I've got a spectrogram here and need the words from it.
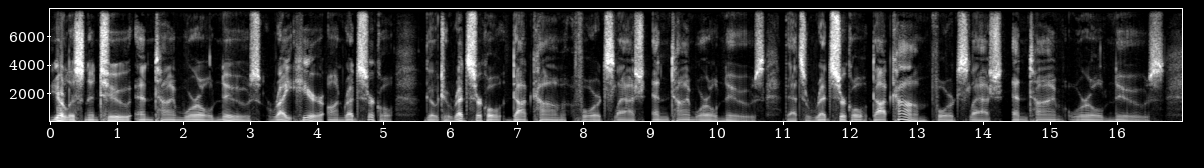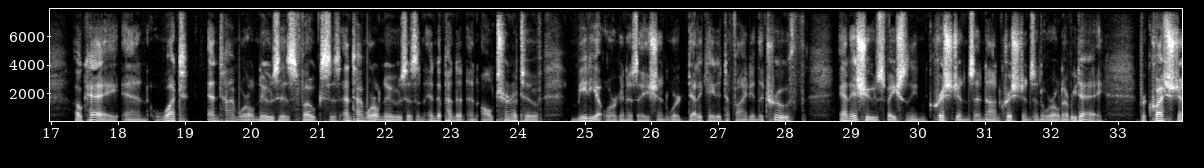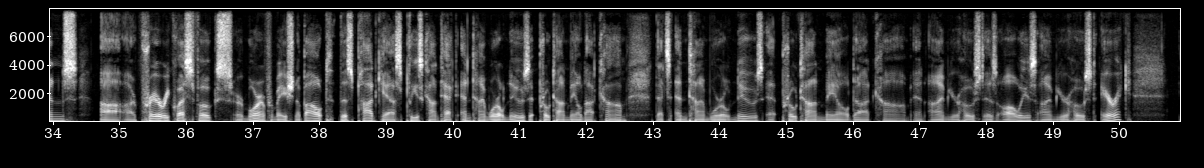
You're listening to End Time World News right here on Red Circle. Go to redcircle.com forward slash End Time World News. That's redcircle.com forward slash End Time World News. Okay, and what End Time World News is, folks, is End Time World News is an independent and alternative media organization. We're dedicated to finding the truth and issues facing Christians and non Christians in the world every day. For questions, uh, our prayer requests, folks, or more information about this podcast, please contact End Time World News at protonmail.com. That's End Time World News at protonmail.com. And I'm your host, as always. I'm your host, Eric.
